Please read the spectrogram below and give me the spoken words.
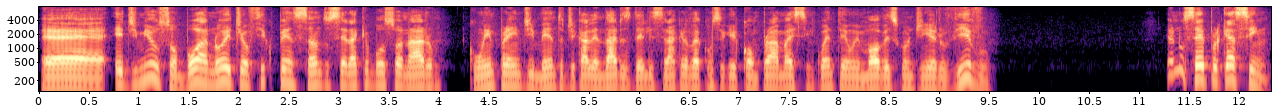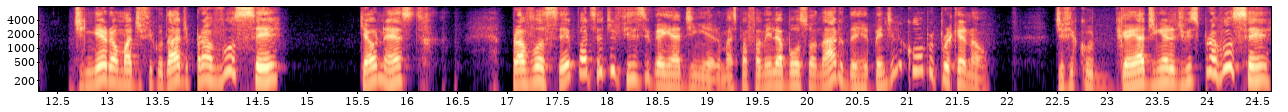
É, Edmilson, boa noite. Eu fico pensando, será que o Bolsonaro, com o empreendimento de calendários dele, será que ele vai conseguir comprar mais 51 imóveis com dinheiro vivo? Eu não sei, porque assim, dinheiro é uma dificuldade para você, que é honesto. para você pode ser difícil ganhar dinheiro, mas para a família Bolsonaro, de repente ele compra, por que não? Dificu ganhar dinheiro é difícil para você,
